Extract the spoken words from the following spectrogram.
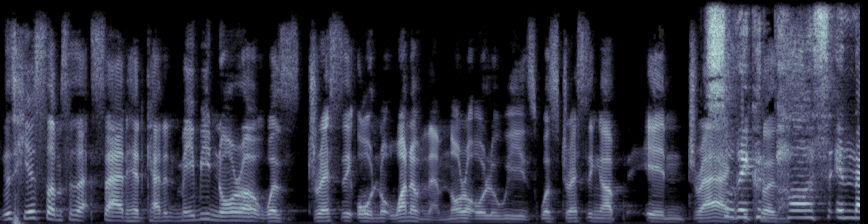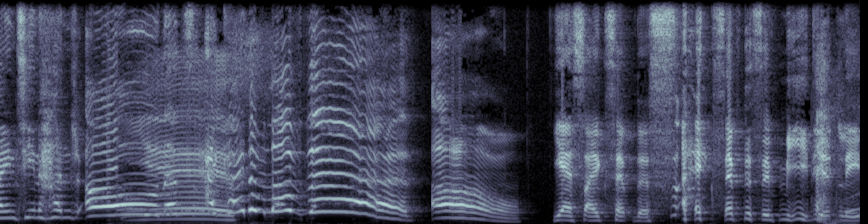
this here's some sa- sad headcanon. Maybe Nora was dressing, or no, one of them, Nora or Louise, was dressing up in drag. so they could because- pass in 1900. Oh, that's I Yes. kind of love that. Oh. Yes, I accept this. I accept this immediately.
